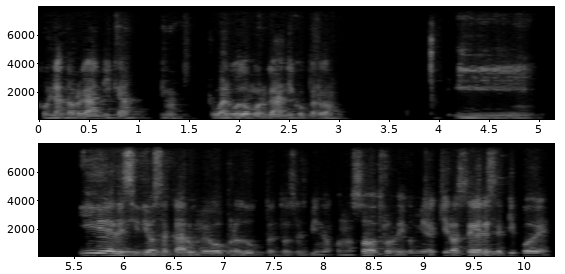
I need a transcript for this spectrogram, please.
con lana orgánica, ¿no? o algodón orgánico, perdón, y, y decidió sacar un nuevo producto. Entonces vino con nosotros, dijo, mira, quiero hacer ese tipo de,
